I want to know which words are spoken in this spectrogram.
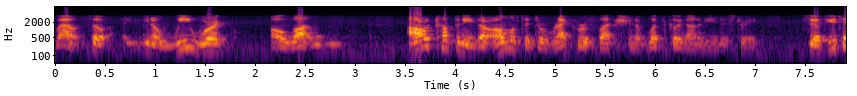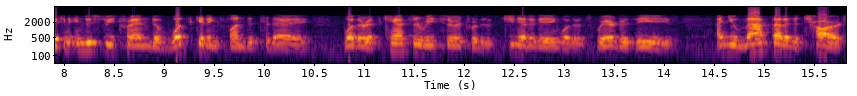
wow. So, you know, we work a lot. Our companies are almost a direct reflection of what's going on in the industry. So if you take an industry trend of what's getting funded today, whether it's cancer research, whether it's gene editing, whether it's rare disease, and you map that as a chart,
